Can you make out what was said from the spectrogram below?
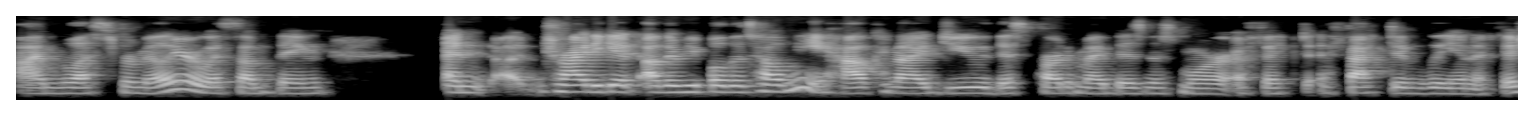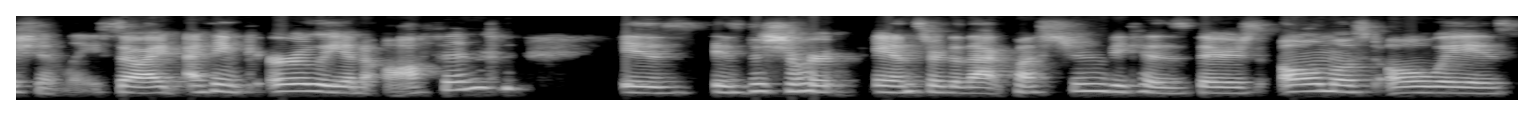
I'm less familiar with something and uh, try to get other people to tell me how can i do this part of my business more effect- effectively and efficiently? So I, I think early and often is is the short answer to that question because there's almost always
